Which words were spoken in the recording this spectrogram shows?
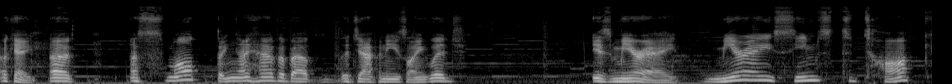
Okay, uh, a small thing I have about the Japanese language is Mirei. Mirei seems to talk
